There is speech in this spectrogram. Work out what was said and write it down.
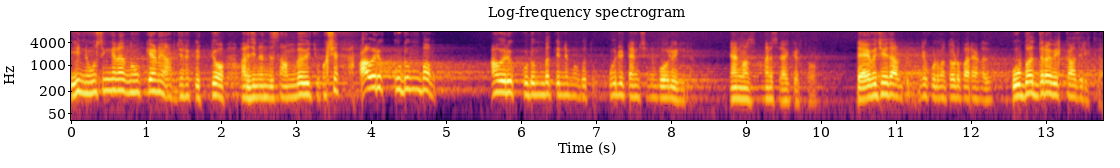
ഈ ന്യൂസ് ഇങ്ങനെ നോക്കിയാണ് അർജുനെ കിട്ടിയോ? അർജുൻ എന്ത് സംഭവിച്ചു? പക്ഷെ ആ ഒരു കുടുംബം ആ ഒരു കുടുംബത്തിന്റെ മുഖത്ത് ഒരു ടെൻഷൻ പോലും ഇല്ല. ഞാൻ മനസ്സിലാക്കിയെടുത്തോളൂ. ദയവ് ചെയ്ത് കുടുംബത്തോട് പറയാനുള്ളത് ഉപദ്രവിക്കാതിരിക്കുക.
